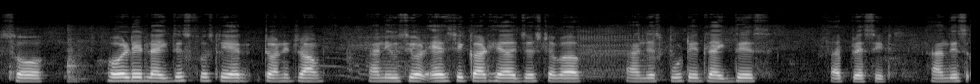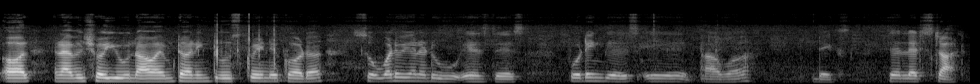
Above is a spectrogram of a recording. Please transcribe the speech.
So hold it like this firstly and turn it around and use your SD card here just above and just put it like this. I press it and this all and I will show you now I'm turning to screen recorder. So what we're gonna do is this. Putting this in our desk. Then let's start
